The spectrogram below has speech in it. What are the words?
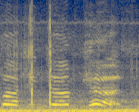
fucking dumb cunt.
